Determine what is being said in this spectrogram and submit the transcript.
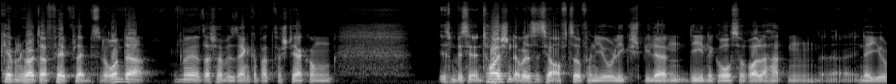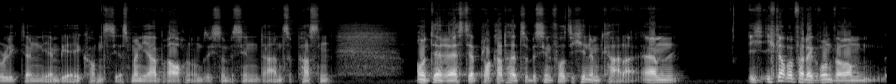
Kevin Hurter fällt vielleicht ein bisschen runter. Ne? Sascha Wesenka hat Verstärkungen. Ist ein bisschen enttäuschend, aber das ist ja oft so von Euroleague-Spielern, die eine große Rolle hatten äh, in der Euroleague, dann in die NBA kommen, dass die erstmal ein Jahr brauchen, um sich so ein bisschen da anzupassen. Und der Rest, der plockert halt so ein bisschen vor sich hin im Kader. Ähm, ich, ich glaube einfach der Grund, warum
